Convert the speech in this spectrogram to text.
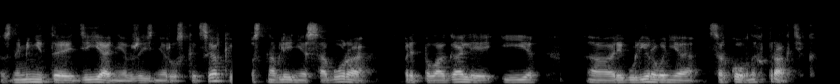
знаменитое деяние в жизни русской церкви. Постановления собора предполагали и э, регулирование церковных практик.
